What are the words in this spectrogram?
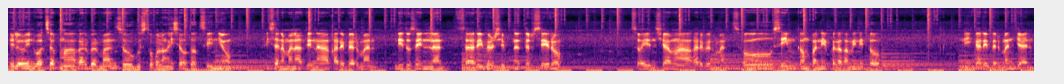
Hello and what's up mga Carberman? So gusto ko lang i-shoutout sa inyo. Isa naman natin na Carberman dito sa inland sa river ship na Tercero. So ayun siya mga Carberman. So same company pala kami nito ni Carberman dyan.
